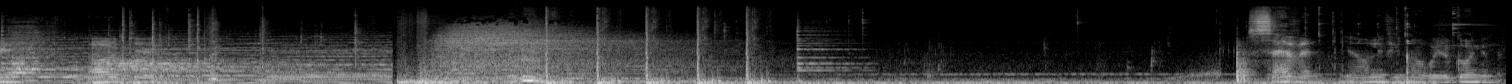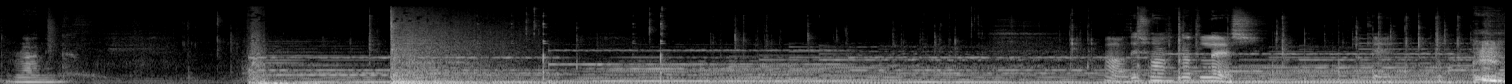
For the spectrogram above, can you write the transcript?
Okay. Seven. Yeah, only if you know where you're going and running. less. Okay.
